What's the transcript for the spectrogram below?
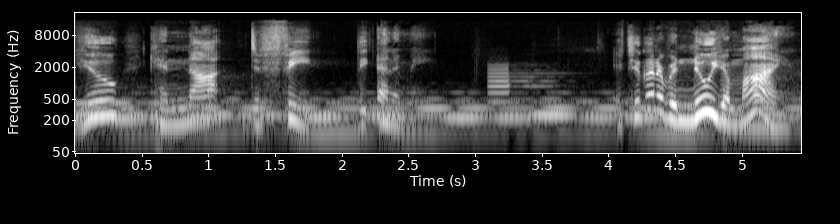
you cannot defeat the enemy. If you're gonna renew your mind,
